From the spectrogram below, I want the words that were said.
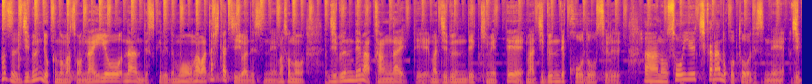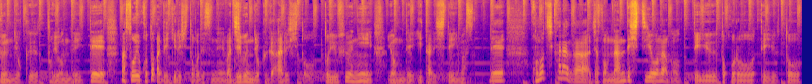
まず自分力のまあその内容なんですけれども、まあ、私たちはですね、まあ、その自分でまあ考えて、まあ、自分で決めて、まあ、自分で行動するあのそういう力のことをですね自分力と呼んでいて、まあ、そういうことができる人をですね、まあ、自分力がある人というふうに呼んでいたりしています。でこの力がじゃあそのなんで必要なのっていうところで言うと、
